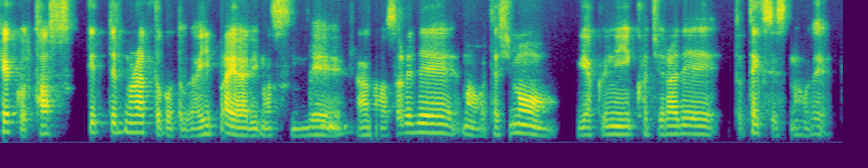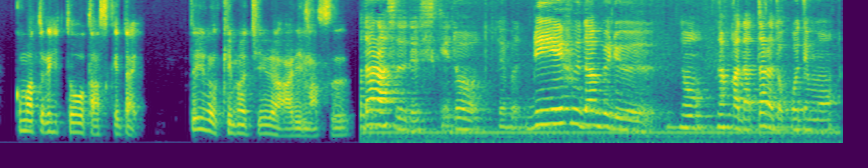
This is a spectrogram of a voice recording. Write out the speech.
結構助けてもらったことがいっぱいありますんで、あのそれで、まあ私も逆にこちらで、テキサスの方で困ってる人を助けたいというの気持ちがあります。ダラスですけど例えば DFW の中だったらどこでも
